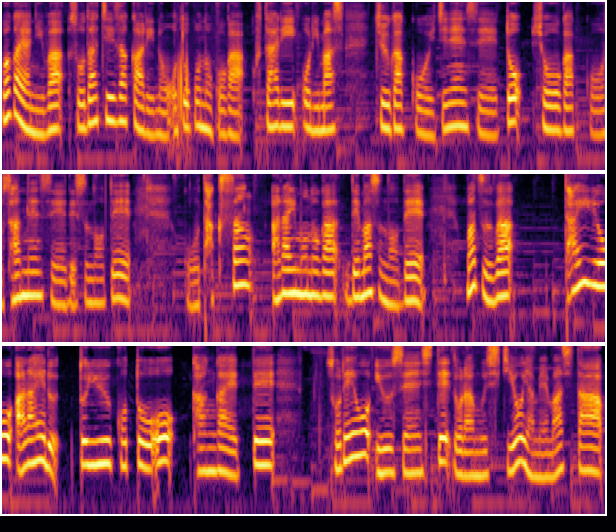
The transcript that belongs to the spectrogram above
我が家には育ち盛りの男の子が2人おります。中学校1年生と小学校3年生ですのでこうたくさん洗い物が出ますのでまずは大量洗えるということを考えてそれを優先してドラム式をやめました。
